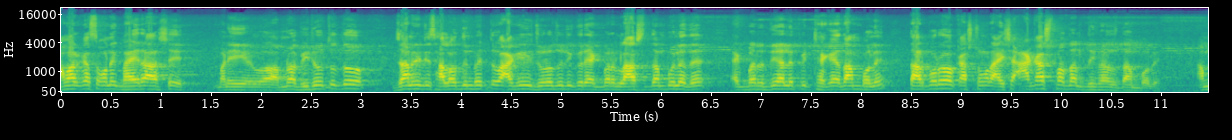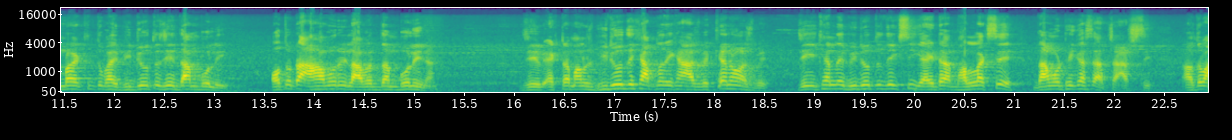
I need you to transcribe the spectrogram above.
আমার কাছে অনেক ভাইরা আসে মানে আমরা ভিডিওতে তো জানি যে সালাউদ্দিন ভাই তো আগেই জোরাজোরি করে একবার লাস্ট দাম বলে দেয়, একবার দেয়ালে পিঠ ঠেকায় দাম বলে, তারপরেও কাস্টমার আইসে আকাশ পাতাল ডিফারেন্স দাম বলে। আমরা কিন্তু ভাই ভিডিওতে যে দাম বলি, অতটা আহামরি লাভের দাম বলি না। যে একটা মানুষ ভিডিও দেখে আপনার এখানে আসবে, কেন আসবে? যে এখানে ভিডিওতে দেখছি গাড়িটা ভালো লাগছে, দামও ঠিক আছে আচ্ছা আসছি। অথবা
